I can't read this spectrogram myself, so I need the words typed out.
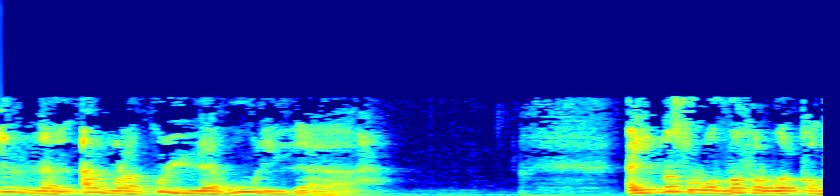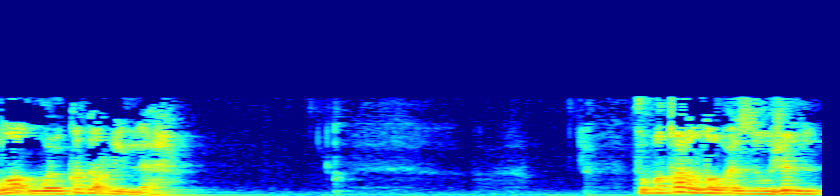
إن الأمر كله لله. أي النصر والظفر والقضاء والقدر لله. ثم قال الله عز وجل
